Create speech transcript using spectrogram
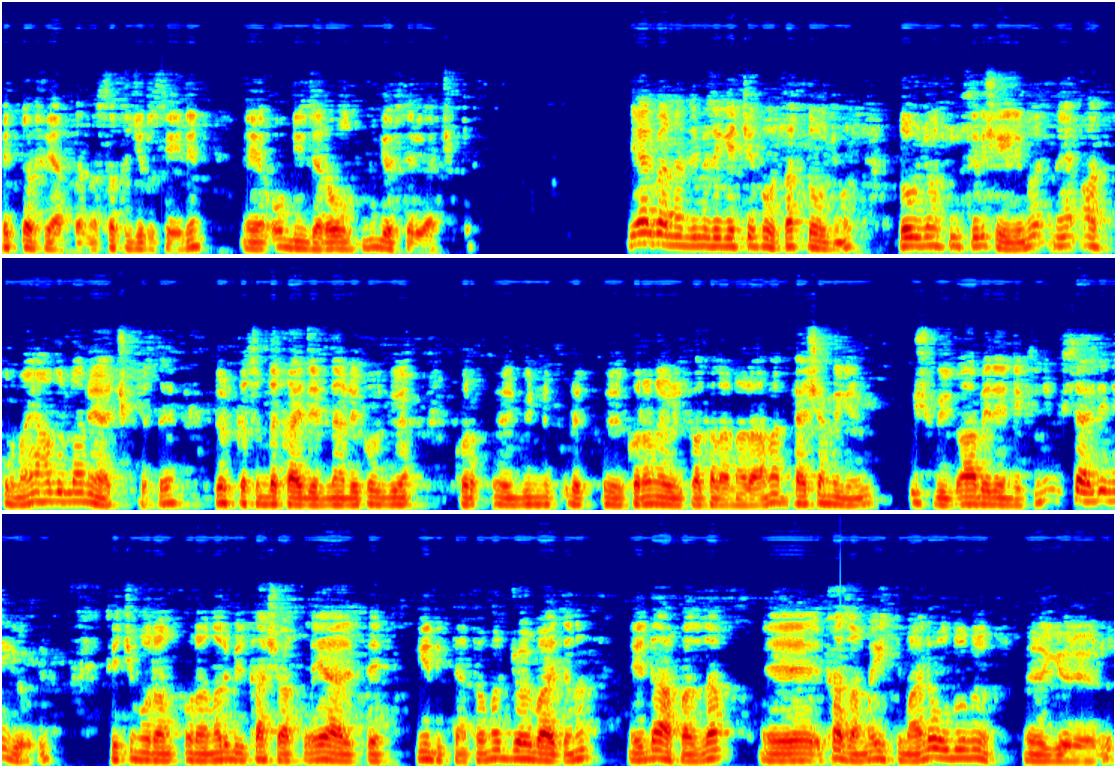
petrol fiyatlarına satıcılı seyrin e, o bizlere olduğunu gösteriyor açıkçası. Diğer bir analizimize geçecek Dow Jones. Dow Jones yükseliş eğilimini arttırmaya hazırlanıyor açıkçası. 4 Kasım'da kaydedilen rekor e, günlük e, koronavirüs vakalarına rağmen Perşembe günü 3 büyük ABD endeksinin yükseldiğini gördük. Seçim oran, oranları birkaç farklı eyalette girdikten sonra Joe Biden'ın e, daha fazla kazanma ihtimali olduğunu görüyoruz.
